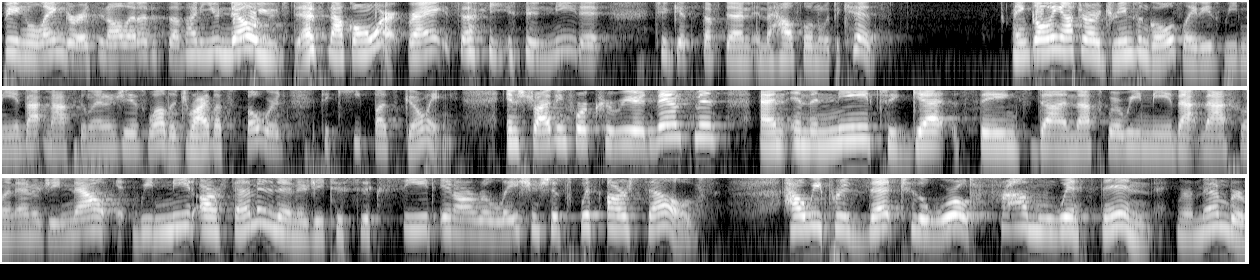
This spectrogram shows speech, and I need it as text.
being languorous and all that other stuff. Honey, you know you that's not going to work. Right. So you need it to get stuff done in the household and with the kids. And going after our dreams and goals, ladies, we need that masculine energy as well to drive us forward, to keep us going. In striving for career advancement and in the need to get things done, that's where we need that masculine energy. Now, we need our feminine energy to succeed in our relationships with ourselves. How we present to the world from within. Remember,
